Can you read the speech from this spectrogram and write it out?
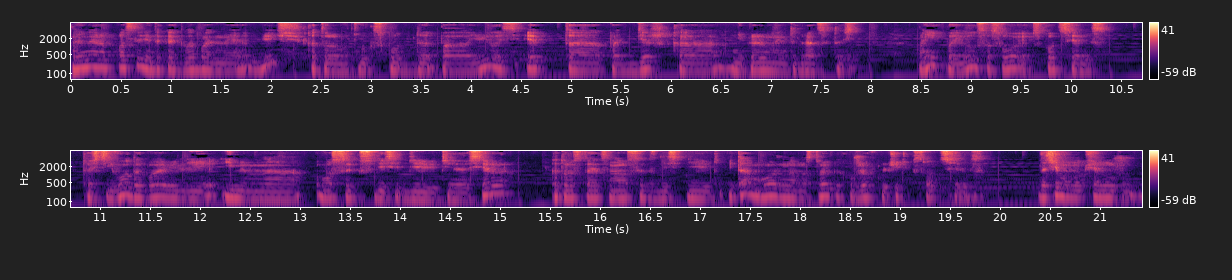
Ну, наверное, последняя такая глобальная вещь, которая вот в Xcode появилась, это поддержка непрерывной интеграции. То есть у них появился свой Xcode сервис. То есть его добавили именно в OS X 10.9 сервер, который ставится на OS X 10.9, и там можно в настройках уже включить Xcode сервис. Зачем он вообще нужен?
